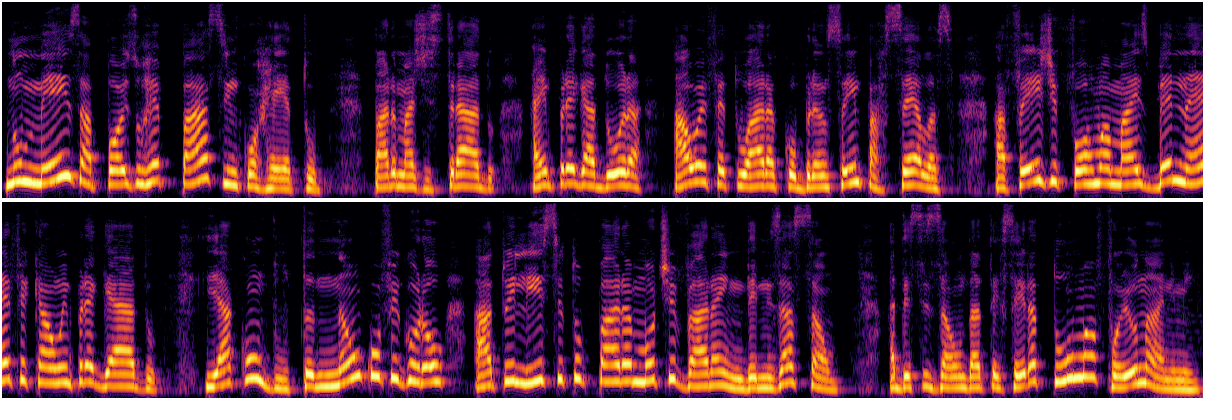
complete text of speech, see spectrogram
no mês após o repasse incorreto. Para o magistrado, a empregadora, ao efetuar a cobrança em parcelas, a fez de forma mais benéfica ao empregado e a conduta não configurou ato ilícito para motivar a indenização. A decisão da terceira turma foi unânime.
